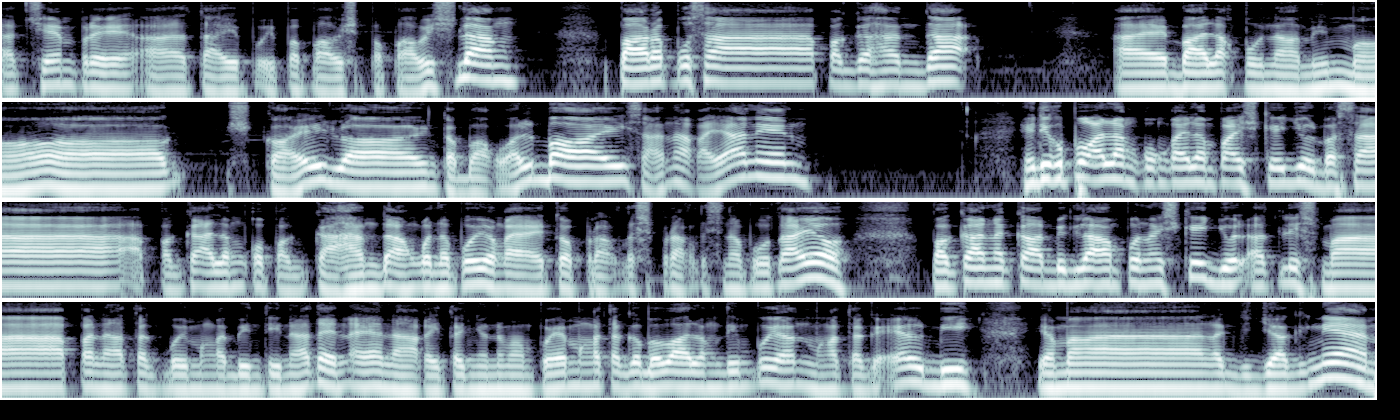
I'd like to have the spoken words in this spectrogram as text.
At siyempre, uh, tayo po ipapawis-papawis lang. Para po sa paghahanda, ay balak po namin mag Skyline, Tabaco Albay, sana kayanin. Hindi ko po alam kung kailan pa schedule. Basta pagkaalam ko, pagkahandaan ko na po yun. Kaya ito, practice-practice na po tayo. Pagka nagkabiglaan po ng schedule, at least mapanatag po yung mga binti natin. Ayan, nakita nyo naman po yan. Mga taga-bawalang din po yan. Mga taga-LB. Yung mga nagja-jogging na yan.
